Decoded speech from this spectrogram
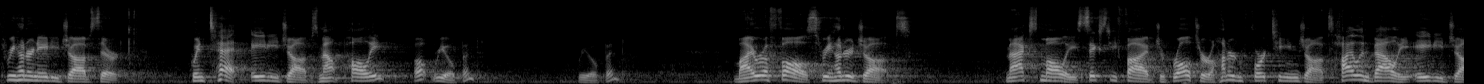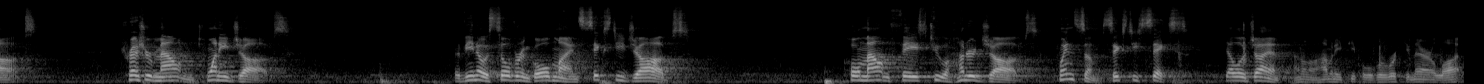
380 jobs there. Quintette, 80 jobs. Mount Polley, oh, reopened. Reopened. Myra Falls, 300 jobs. Max Moly, 65. Gibraltar, 114 jobs. Highland Valley, 80 jobs. Treasure Mountain, 20 jobs. Avino Silver and Gold Mine, 60 jobs. Coal Mountain Phase 2, 100 jobs. Quinsam, 66. Yellow Giant, I don't know how many people were working there, a lot.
